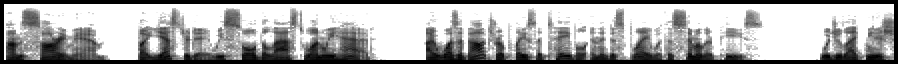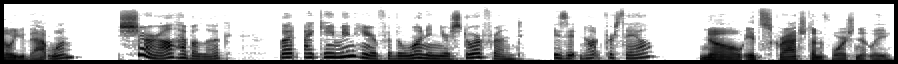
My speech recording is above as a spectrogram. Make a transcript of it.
I'm sorry, ma'am, but yesterday we sold the last one we had. I was about to replace the table in the display with a similar piece. Would you like me to show you that one? Sure, I'll have a look. But I came in here for the one in your storefront. Is it not for sale? No, it's scratched, unfortunately.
